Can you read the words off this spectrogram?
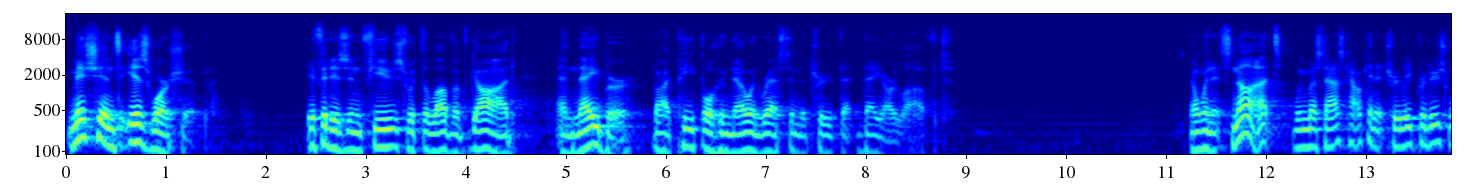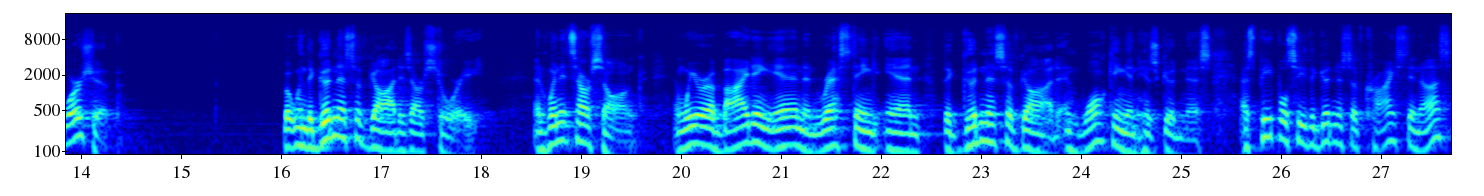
Missions is worship if it is infused with the love of God and neighbor by people who know and rest in the truth that they are loved. Now, when it's not, we must ask how can it truly produce worship? But when the goodness of God is our story, and when it's our song, and we are abiding in and resting in the goodness of God and walking in His goodness, as people see the goodness of Christ in us,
